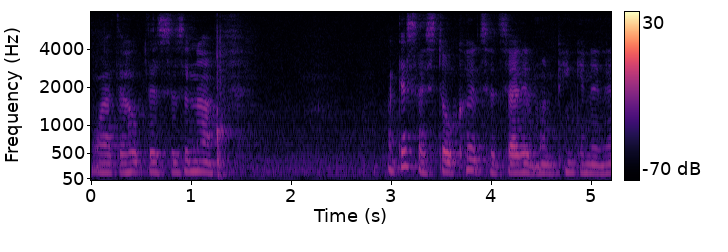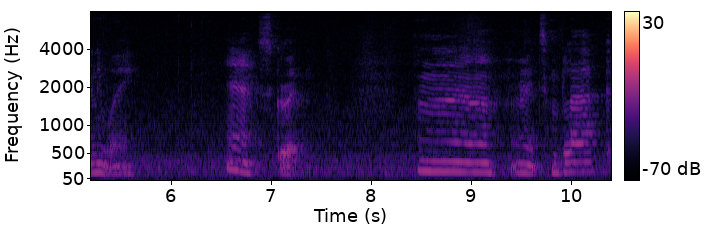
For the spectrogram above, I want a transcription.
We'll have to hope this is enough. I guess I still could since I didn't want pink in it anyway. Yeah, screw it. Uh, all right, some black.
